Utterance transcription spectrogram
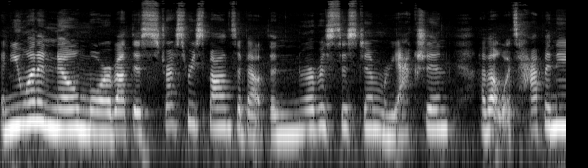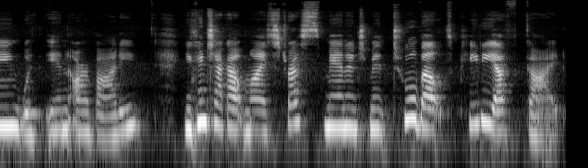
and you want to know more about this stress response, about the nervous system reaction, about what's happening within our body, you can check out my Stress Management Tool Belt PDF guide.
